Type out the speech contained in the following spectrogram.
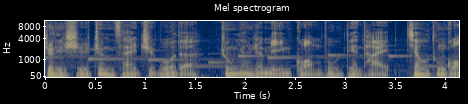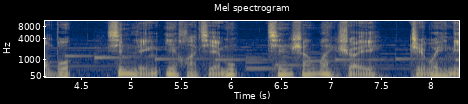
这里是正在直播的中央人民广播电台交通广播心灵夜话节目《千山万水只为你》，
